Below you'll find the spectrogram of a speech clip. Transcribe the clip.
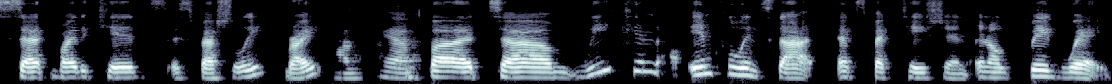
set by the kids especially right? Yeah but um, we can influence that expectation in a big way.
